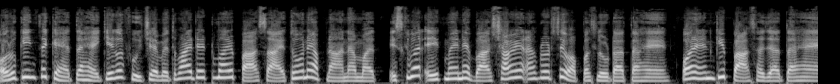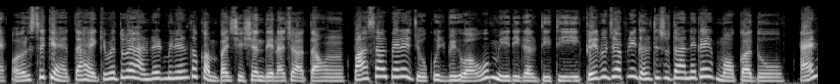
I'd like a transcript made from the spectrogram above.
और वो किंग से कहता है की अगर फ्यूचर में तुम्हारे डैड तुम्हारे पास आए तो उन्हें अपनाना मत इसके बाद एक महीने बाद शाम अपलोड से वापस लौट आता है और एन के पास आ जाता है और उसे कहता है कि मैं तुम्हें हंड्रेड मिलियन का कम्पनसेशन देना चाहता हूँ। पाँच साल पहले जो कुछ भी हुआ, वो मेरी गलती थी। फिर मुझे अपनी गलती सुधारने का एक मौका दो। एन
